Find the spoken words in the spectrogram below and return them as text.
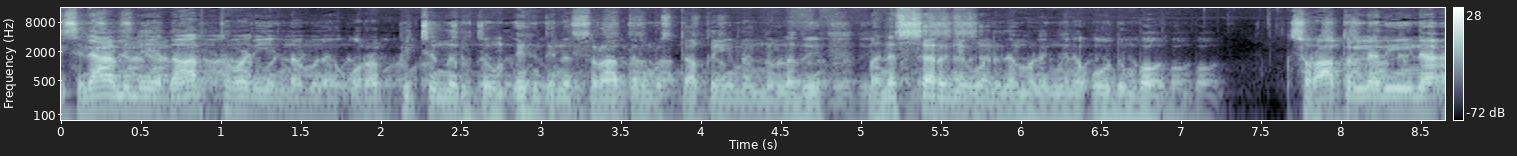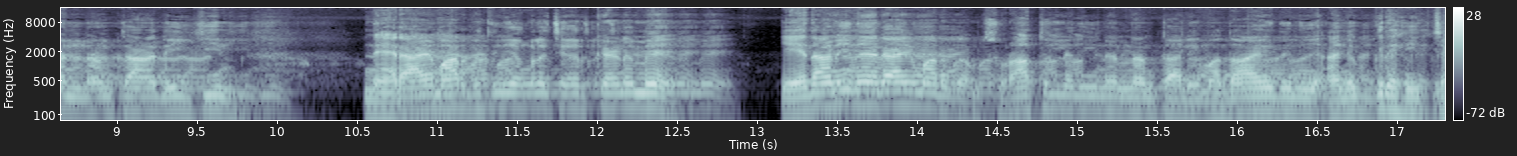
ഇസ്ലാമിന്റെ യഥാർത്ഥ വഴിയിൽ നമ്മളെ ഉറപ്പിച്ചു നിർത്തും. ഇതിന് സുറാത്തുൽ മുസ്തഖീം എന്നുള്ളത് മനസ്സറിഞ്ഞുകൊണ്ട് നമ്മൾ ഇങ്ങനെ ഓതുമ്പോൾ സുറാത്തുല്ലദീന അന്നാം അലൈഹിം. നേരായ മാർഗത്തിൽ ഞങ്ങൾ ചേർക്കണമേ. ഏതാണ് ഈ നേരായ മാർഗം? സുറാത്തുല്ലദീന താലിം. അതായത് നീ അനുഗ്രഹിച്ച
